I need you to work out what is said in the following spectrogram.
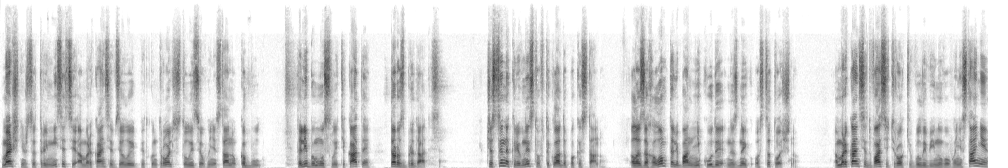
Менш ніж за три місяці американці взяли під контроль столицю Афганістану Кабул. Таліби мусили тікати та розбридатися. Частина керівництва втекла до Пакистану, але загалом Талібан нікуди не зник остаточно. Американці 20 років вели війну в Афганістані,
